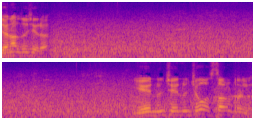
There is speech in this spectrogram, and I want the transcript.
జనాలు చూసిరా ఏ నుంచి ఏ నుంచో వస్తూ ఉంటారు వీళ్ళు.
